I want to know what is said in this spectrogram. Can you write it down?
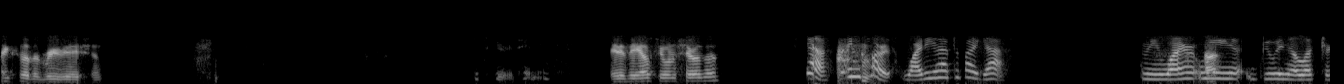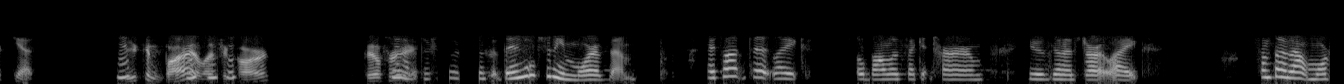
Thanks for the abbreviation. It's irritating. Anything else you want to share with us? Yeah, in cars. Why do you have to buy gas? I mean, why aren't we doing electric yet? Hmm? You can buy electric cars. Feel free. Yeah, so. There needs to be more of them. I thought that like Obama's second term, he was going to start like something about more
